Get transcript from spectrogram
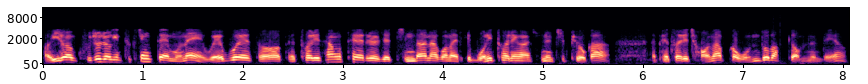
어, 이런 구조적인 특징 때문에 외부에서 배터리 상태를 이제 진단하거나 이렇게 모니터링할 수 있는 지표가 배터리 전압과 온도밖에 없는데요.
